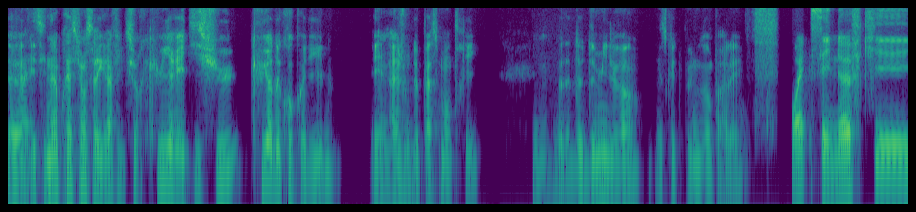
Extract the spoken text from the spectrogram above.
euh, et c'est une impression sérigraphique sur cuir et tissu, cuir de crocodile et mhm. ajout de passementerie. Mhm. de 2020. Est-ce que tu peux nous en parler? Ouais, c'est une œuvre qui est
